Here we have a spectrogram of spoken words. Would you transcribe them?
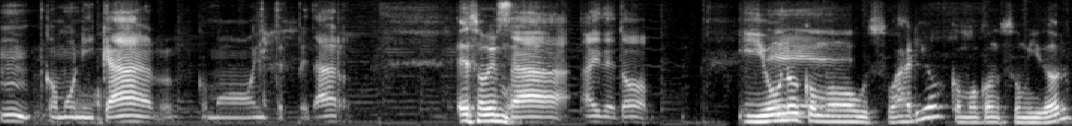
Mm, comunicar, como interpretar. Eso mismo. O sea, hay de todo. Y uno eh, como usuario, como consumidor,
